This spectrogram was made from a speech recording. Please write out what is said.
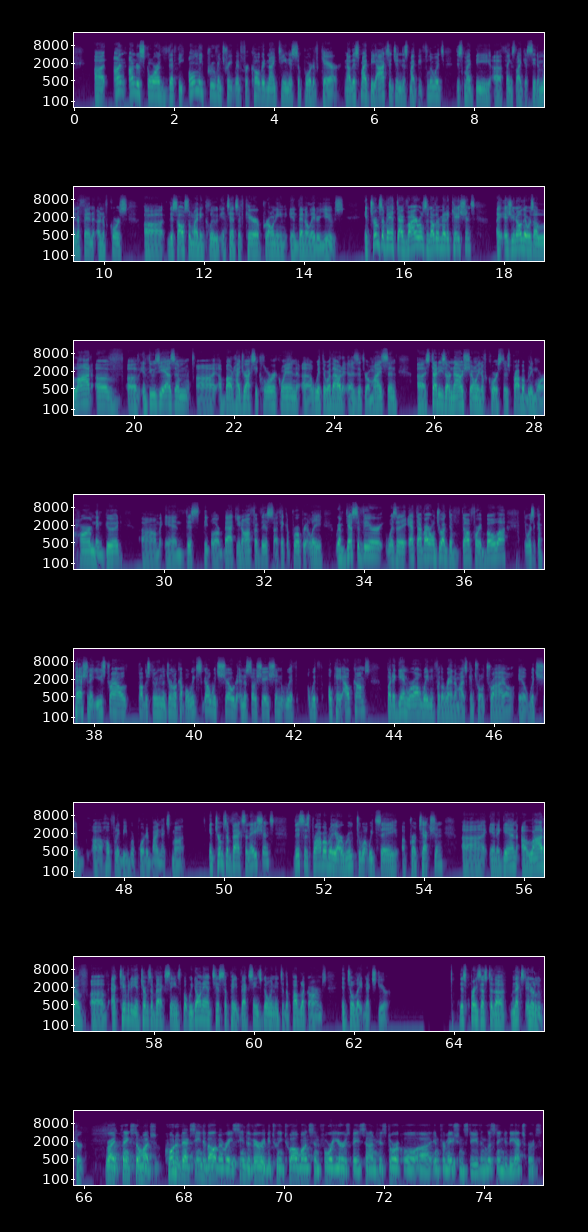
uh, un- underscore that the only proven treatment for COVID 19 is supportive care. Now, this might be oxygen, this might be fluids, this might be uh, things like acetaminophen, and of course, uh, this also might include intensive care, proning, and ventilator use. In terms of antivirals and other medications, as you know, there was a lot of, of enthusiasm uh, about hydroxychloroquine uh, with or without azithromycin. Uh, studies are now showing, of course, there's probably more harm than good. Um, and this people are backing off of this, I think, appropriately. Remdesivir was an antiviral drug developed for Ebola. There was a compassionate use trial published in the Journal a couple weeks ago, which showed an association with with okay outcomes. But again, we're all waiting for the randomized control trial, eh, which should uh, hopefully be reported by next month. In terms of vaccinations, this is probably our route to what we'd say a protection. Uh, and again, a lot of, of activity in terms of vaccines, but we don't anticipate vaccines going into the public arms until late next year. This brings us to the next interlude, Kurt. Right, thanks so much. Quoted vaccine development rates seem to vary between 12 months and four years based on historical uh, information, Steve, and listening to the experts.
